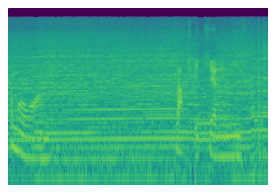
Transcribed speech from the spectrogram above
Come on. Got to be kidding me.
